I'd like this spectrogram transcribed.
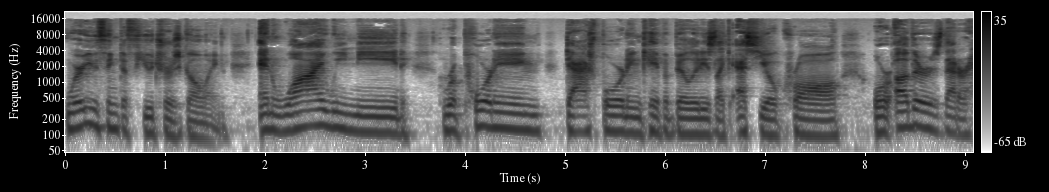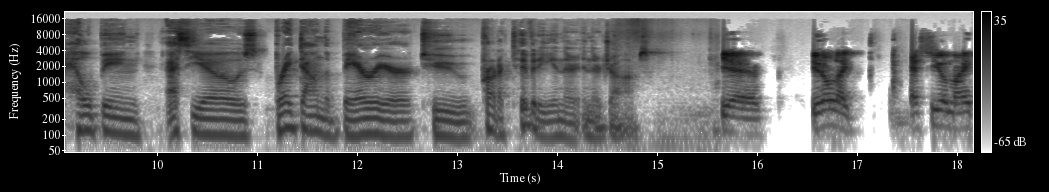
where you think the future is going and why we need reporting, dashboarding capabilities like SEO crawl or others that are helping SEOs break down the barrier to productivity in their in their jobs. Yeah. You know, like SEO might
